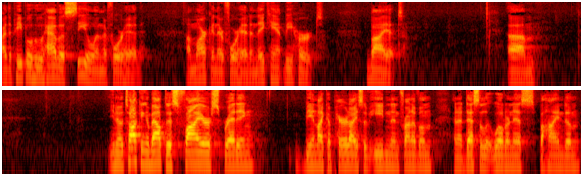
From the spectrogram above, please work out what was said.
are the people who have a seal in their forehead, a mark in their forehead, and they can't be hurt by it. Um, you know, talking about this fire spreading, being like a paradise of Eden in front of them and a desolate wilderness behind them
